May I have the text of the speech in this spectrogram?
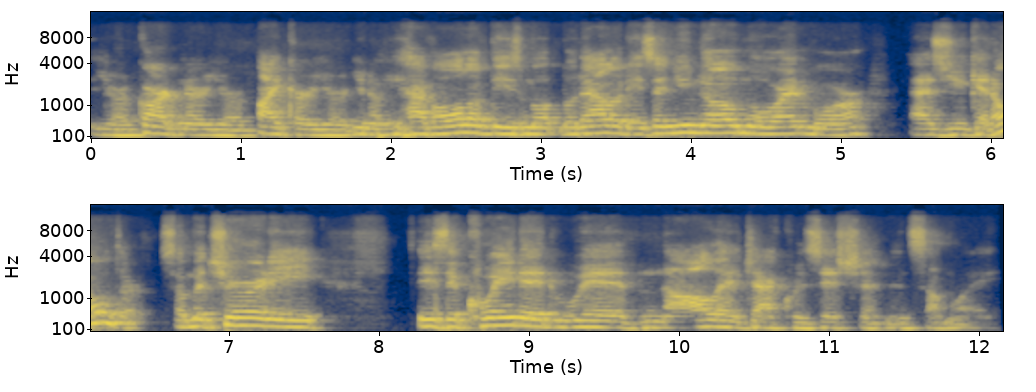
you're a gardener, you're a biker, you're you know you have all of these modalities, and you know more and more as you get older. So maturity is equated with knowledge acquisition in some way,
